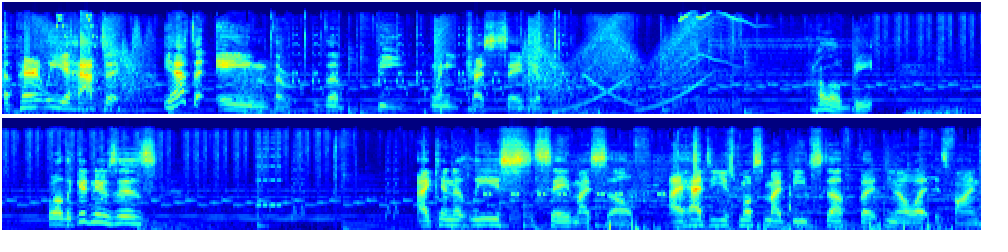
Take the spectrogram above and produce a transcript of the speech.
Apparently, you have to you have to aim the the Beat when he tries to save you. Hello, Beat. Well, the good news is I can at least save myself. I had to use most of my beat stuff, but you know what? It's fine.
